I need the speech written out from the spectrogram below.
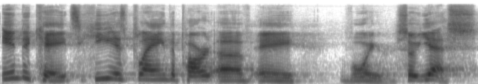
indicates, he is playing the part of a voyeur. So, yes,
